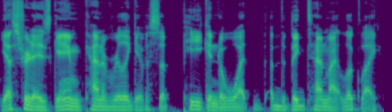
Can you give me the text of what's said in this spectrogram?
yesterday's game kind of really gave us a peek into what the Big Ten might look like.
